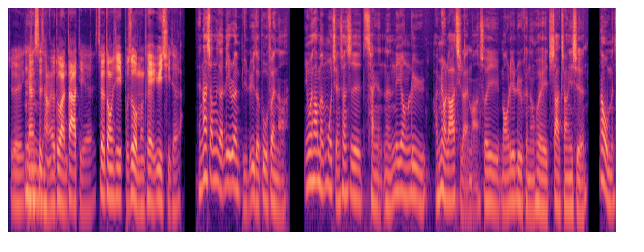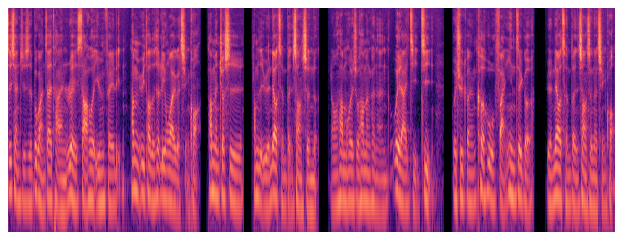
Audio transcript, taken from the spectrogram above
就是你看市场又突然大跌，嗯、这个东西不是我们可以预期的。那像那个利润比率的部分呢、啊？因为他们目前算是产能利用率还没有拉起来嘛，所以毛利率可能会下降一些。那我们之前其实不管在谈瑞萨或英飞凌，他们遇到的是另外一个情况，他们就是他们的原料成本上升了，然后他们会说他们可能未来几季会去跟客户反映这个原料成本上升的情况。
